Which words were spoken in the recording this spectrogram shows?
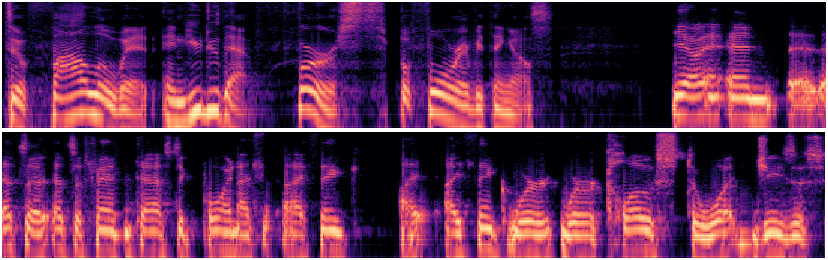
to follow it. And you do that first before everything else. Yeah, and, that's a that's a fantastic point. I, th- I think I, I think we're we're close to what Jesus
